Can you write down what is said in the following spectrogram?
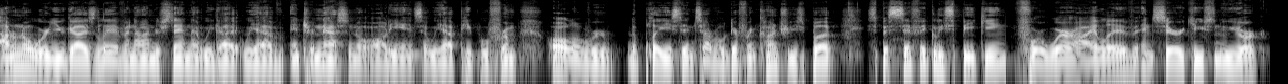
I don't know where you guys live, and I understand that we got we have international audience, so we have people from all over the place in several different countries. But specifically speaking, for where I live in Syracuse, New York,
